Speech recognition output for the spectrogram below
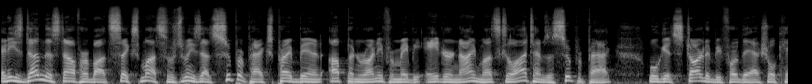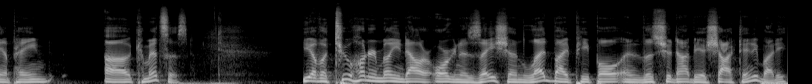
And he's done this now for about six months, which means that super PAC's probably been up and running for maybe eight or nine months, because a lot of times a super PAC will get started before the actual campaign uh, commences. You have a $200 million organization led by people, and this should not be a shock to anybody,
